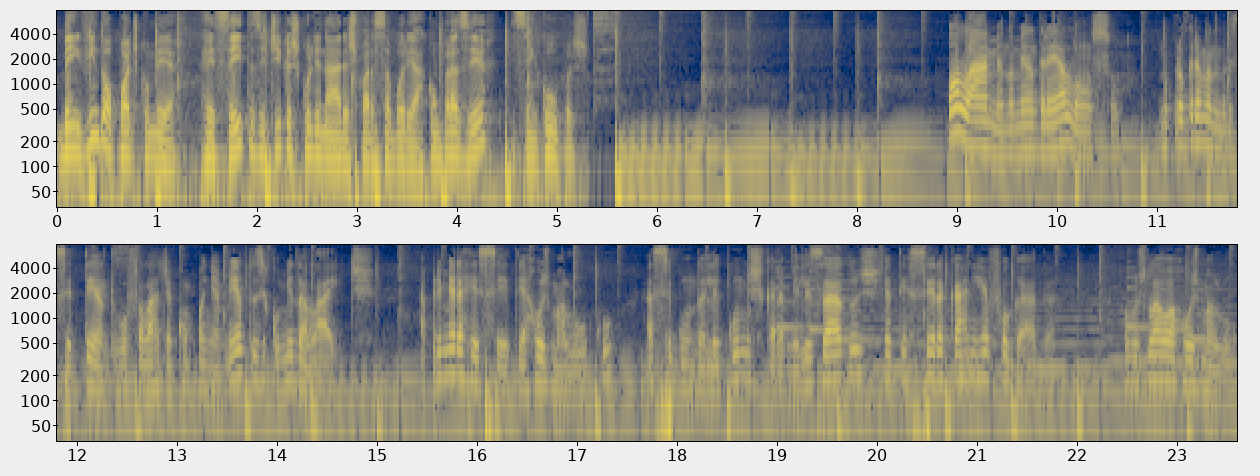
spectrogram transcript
Bem-vindo ao Pode Comer, receitas e dicas culinárias para saborear com prazer e sem culpas. Olá, meu nome é André Alonso. No programa número 70 vou falar de acompanhamentos e comida light. A primeira receita é arroz maluco, a segunda legumes caramelizados e a terceira carne refogada. Vamos lá ao arroz maluco.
